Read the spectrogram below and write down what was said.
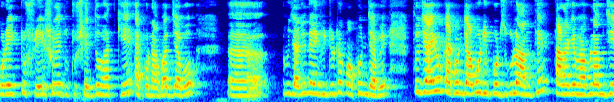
করে একটু ফ্রেশ হয়ে দুটো সেদ্ধ ভাত খেয়ে এখন আবার যাব আমি জানি না এই ভিডিওটা কখন যাবে। তো যাই হোক, এখন যাব রিপোর্টসগুলো আনতে। তার আগে ভাবলাম যে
